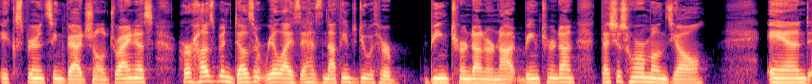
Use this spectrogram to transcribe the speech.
experiencing vaginal dryness, her husband doesn't realize it has nothing to do with her being turned on or not being turned on. That's just hormones, y'all. And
